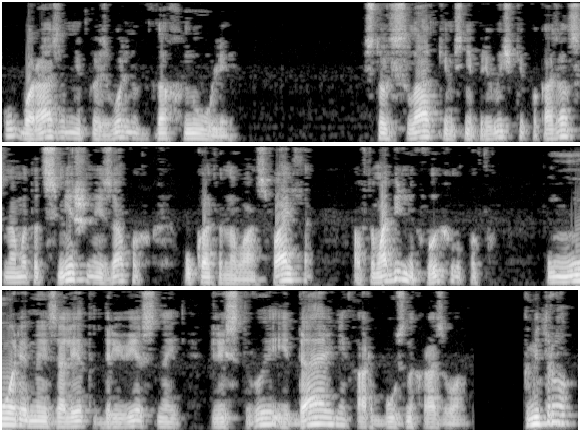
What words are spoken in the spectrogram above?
оба разом непроизвольно вдохнули. Столь сладким с непривычки показался нам этот смешанный запах укатанного асфальта, автомобильных выхлопов, уморенной за лето древесной листвы и дальних арбузных развалов. К метро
